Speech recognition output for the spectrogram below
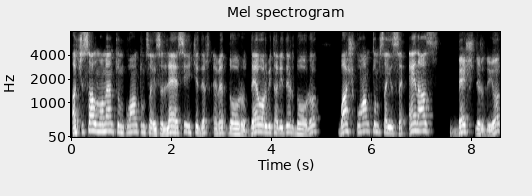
Açısal momentum kuantum sayısı L'si 2'dir. Evet doğru. D orbitalidir doğru. Baş kuantum sayısı en az 5'tir diyor.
